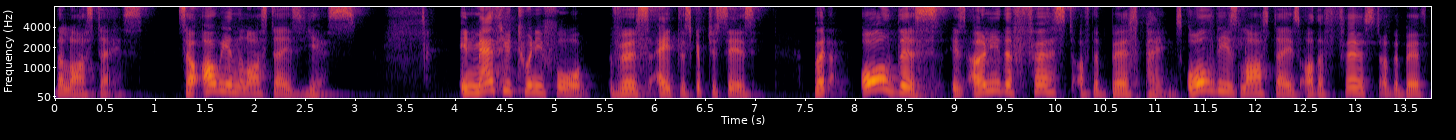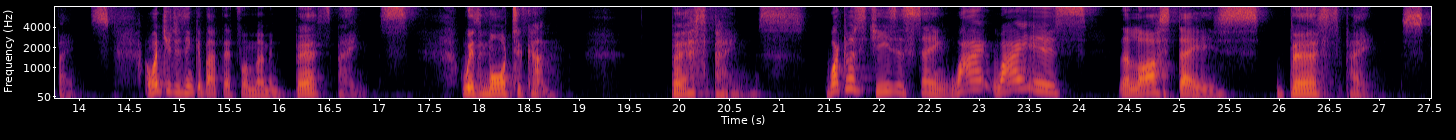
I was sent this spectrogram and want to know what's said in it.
the last days. So are we in the last days? Yes. In Matthew 24, verse 8, the scripture says, But all this is only the first of the birth pains. All these last days are the first of the birth pains. I want you to think about that for a moment. Birth pains, with more to come. Birth pains. What was Jesus saying? Why, why is the last days birth pains?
